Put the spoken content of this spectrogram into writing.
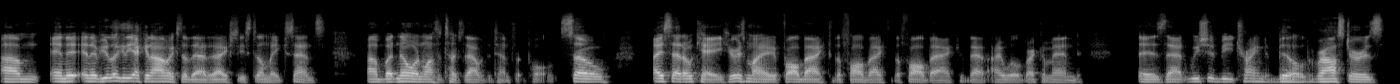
um, and it, and if you look at the economics of that, it actually still makes sense. Uh, but no one wants to touch that with a 10 foot pole. So I said, okay, here's my fallback to the fallback to the fallback that I will recommend is that we should be trying to build rosters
